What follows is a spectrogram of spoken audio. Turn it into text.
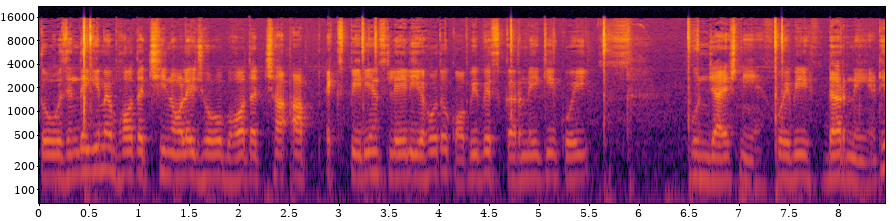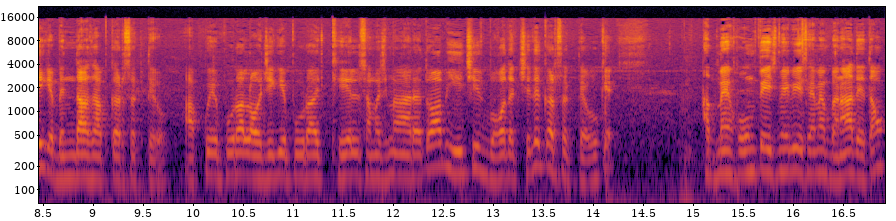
तो ज़िंदगी में बहुत अच्छी नॉलेज हो, बहुत अच्छा आप एक्सपीरियंस ले लिए हो तो कॉपी पेस्ट करने की कोई गुंजाइश नहीं है, कोई भी डर नहीं है, ठीक है? बिंदास आप कर सकते हो। आपको ये पूरा लॉजिक ये पूरा खेल समझ में आ रहा है तो आप ये चीज़ बहुत अच्छे से कर सकते हो ओके अब मैं होम पेज में भी इसे मैं बना देता हूँ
